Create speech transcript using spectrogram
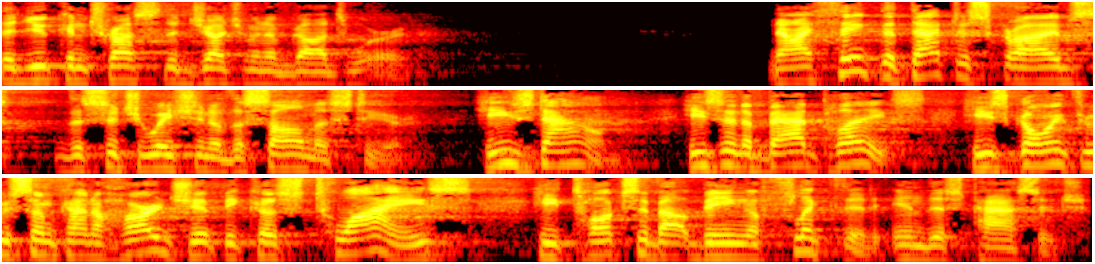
that you can trust the judgment of God's word. Now, I think that that describes the situation of the psalmist here. He's down, he's in a bad place. He's going through some kind of hardship because twice he talks about being afflicted in this passage.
